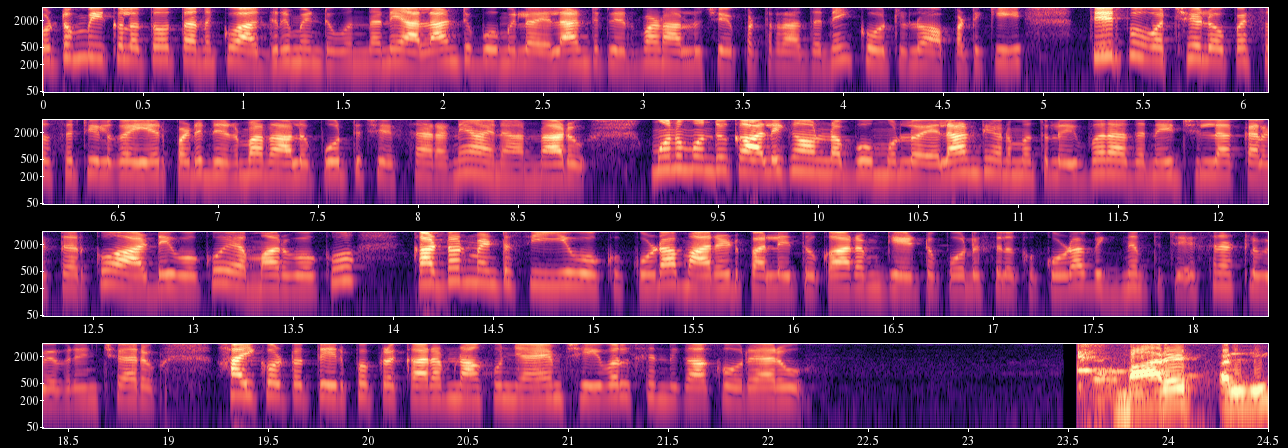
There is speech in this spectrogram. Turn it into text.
కుటుంబీకులతో తనకు అగ్రిమెంట్ ఉందని అలాంటి భూమిలో ఎలాంటి నిర్మాణాలు చేపట్టరాదని కోర్టులో అప్పటికి తీర్పు వచ్చేలోపే సొసైటీలుగా ఏర్పడి నిర్మాణాలు పూర్తి చేశారని ఆయన అన్నారు. మునుముందు ఖాళీగా ఉన్న భూముల్లో ఎలాంటి అనుమతులు ఇవ్వరాదని జిల్లా కలెక్టర్కు ఆర్డీఓకు ఎంఆర్ఓకు కంటోన్మెంట్ సీఈఓకు కూడా మారేడుపల్లి తుకారం గేటు పోలీసులకు కూడా విజ్ఞప్తి చేసినట్లు వివరించారు. హైకోర్టు తీర్పు ప్రకారం నాకు న్యాయం చేయవలసిందిగా కోరారు. మారేట్పల్లి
